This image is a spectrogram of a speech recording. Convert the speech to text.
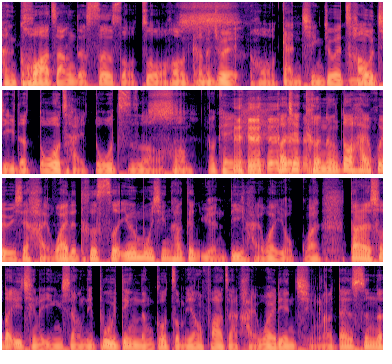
很夸张的射手座哈，可能就会哦感情就会超级的多彩多姿哦哈。OK，而且可能都还会有一些海外的特色，因为木星它跟远地海外有关。当然受到疫情的影响，你不一定能够怎么样发展海外恋情了。但是呢，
